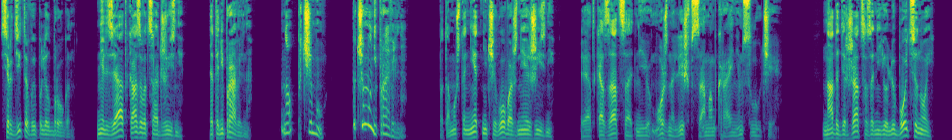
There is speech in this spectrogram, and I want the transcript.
сердито выпалил Броган. «Нельзя отказываться от жизни. Это неправильно». «Но почему? Почему неправильно?» «Потому что нет ничего важнее жизни, и отказаться от нее можно лишь в самом крайнем случае. Надо держаться за нее любой ценой,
